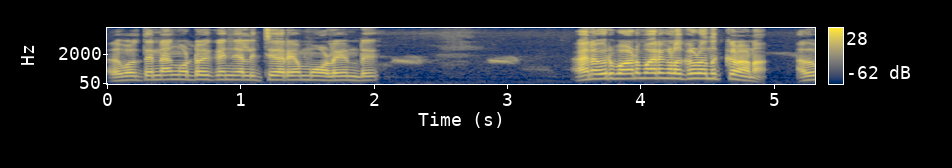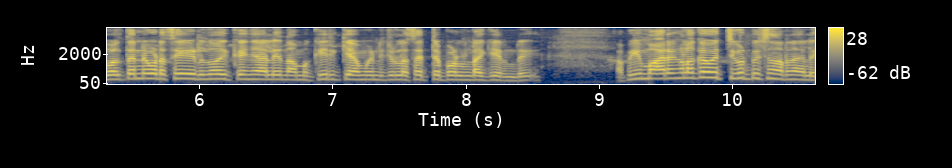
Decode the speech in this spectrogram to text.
അതുപോലെ തന്നെ അങ്ങോട്ട് പോയി കഴിഞ്ഞാൽ ചെറിയ മുളയുണ്ട്. അങ്ങനെ ഒരുപാട് മരങ്ങളൊക്കെ ഇവിടെ നിൽക്കുകയാണ് അതുപോലെ തന്നെ ഇവിടെ സൈഡിൽ നോക്കിക്കഴിഞ്ഞാൽ നമുക്ക് ഇരിക്കാൻ വേണ്ടിയിട്ടുള്ള സെറ്റപ്പുകൾ ഉണ്ടാക്കിയിട്ടുണ്ട്. അപ്പോൾ ഈ മരങ്ങളൊക്കെ വെച്ച് പിടിപ്പിച്ചെന്ന് പറഞ്ഞാൽ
